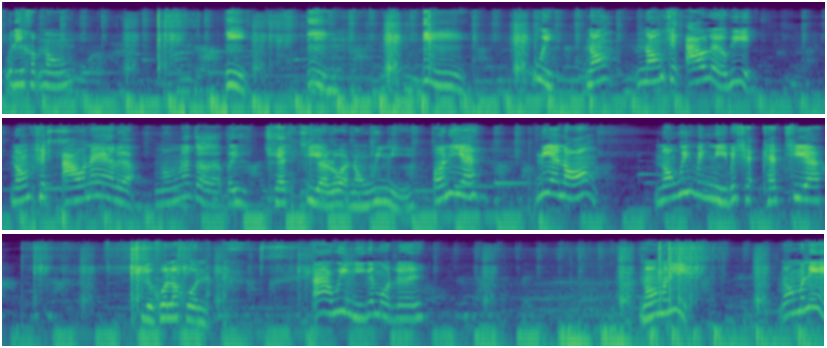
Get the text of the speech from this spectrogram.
สวัสดีครับน้องอีอีอีอุ้ยน้องน้องเช็คเอาท์เลยเหรอพี่ น้องเช็คเอาท์แน่เลยอะน้องน่าจะไปแคชเชียร์แล้วอะน้องวิ่งหนี อ๋อนี่ไง นี่ไงน้อง น้องวิ่งไปหนีไปแคชเชียร์หรือคนละคนอะอ้าววิ่งหนีกันหมดเลย น้องมานี่ น้องมานี่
